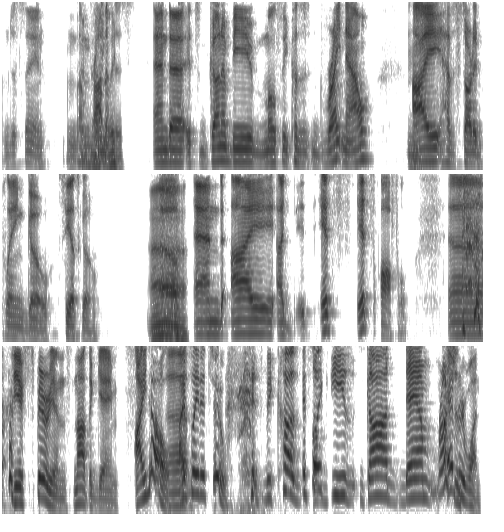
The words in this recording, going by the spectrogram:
I'm just saying. I'm, I'm Promises. and uh, it's gonna be mostly because right now Mm. I have started playing Go CS:GO, Ah, and I, I it, it's it's awful. Uh, the experience, not the game. I know. Uh, I played it too. It's because It's of like- these goddamn Russians. Everyone.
